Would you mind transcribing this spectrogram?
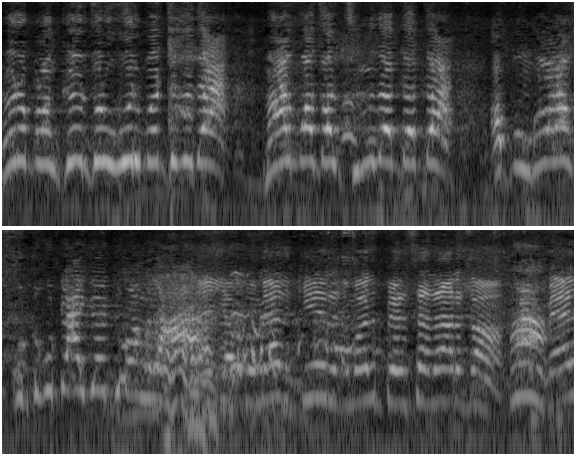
யூரோப்ளான் கீழ் சொல்லி ஊர் பட்டுக்குதா மேல பார்த்தா சின்னதா தத்தா அப்ப உங்களெல்லாம் குட்டு குட்டி ஆக்கி வச்சுருவாங்களா எப்பவுமே அது கீழே இருக்கும்போது பெருசா தான் இருக்கும். மேல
